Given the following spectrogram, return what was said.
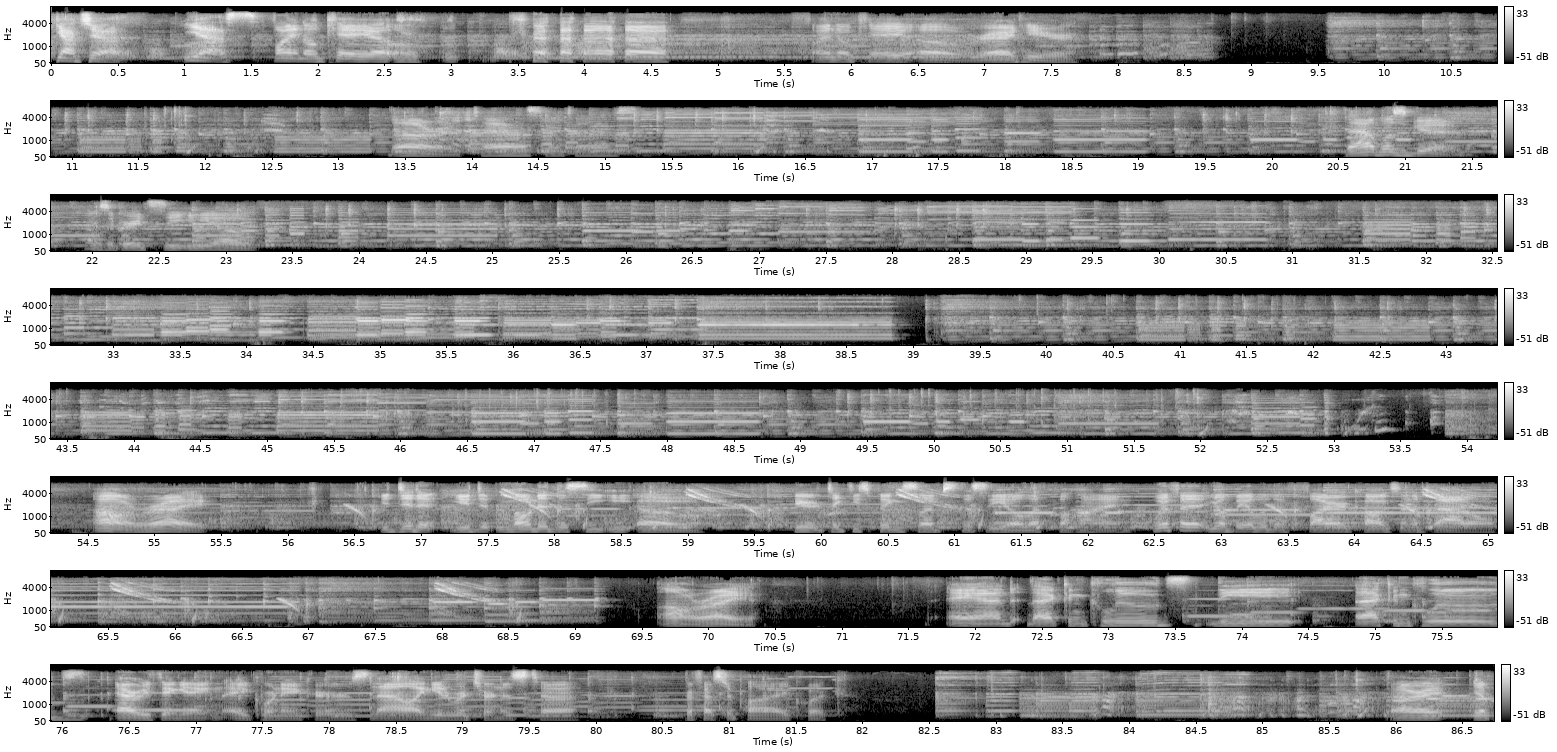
Gotcha! Yes! Final KO! Final KO right here. Alright, task, my task. That was good. That was a great CEO. You demoted the CEO. Here, take these pink slips the CEO left behind. With it, you'll be able to fire cogs in a battle. Alright. And that concludes the... That concludes everything in Acorn Acres. Now I need to return this to Professor Pie quick. Alright, yep.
